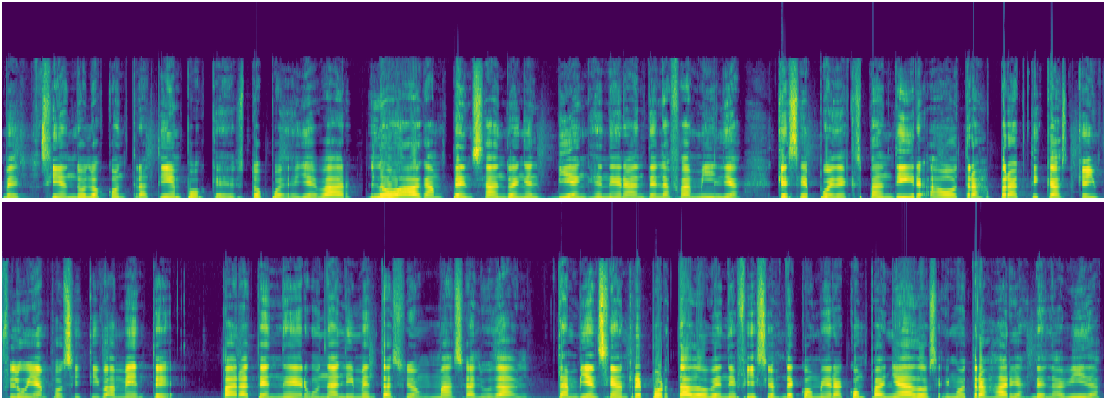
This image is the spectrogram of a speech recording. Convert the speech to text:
venciendo los contratiempos que esto puede llevar, lo hagan pensando en el bien general de la familia que se puede expandir a otras prácticas que influyan positivamente para tener una alimentación más saludable. También se han reportado beneficios de comer acompañados en otras áreas de la vida.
